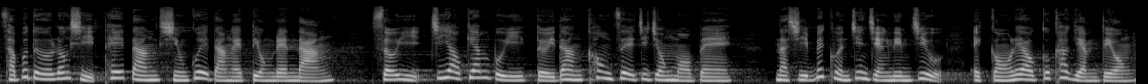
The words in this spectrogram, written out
差不多拢是体重伤过重的中年人。所以只要减肥，就会当控制这种毛病。若是要困进前啉酒，会讲了更较严重。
